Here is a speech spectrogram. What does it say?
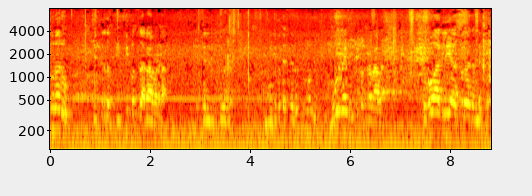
ಅಸುರರು ಚಿತ್ರದ ಭಿತ್ತಿಪತ್ರ ಅನಾವರಣ? ಮೂರನೇ ಭಿತ್ತಿಪತ್ರ ಅನಾವರಣ. ಶುಭವಾಗಲಿ ಅಸುರ ತಂಡಕ್ಕೆ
